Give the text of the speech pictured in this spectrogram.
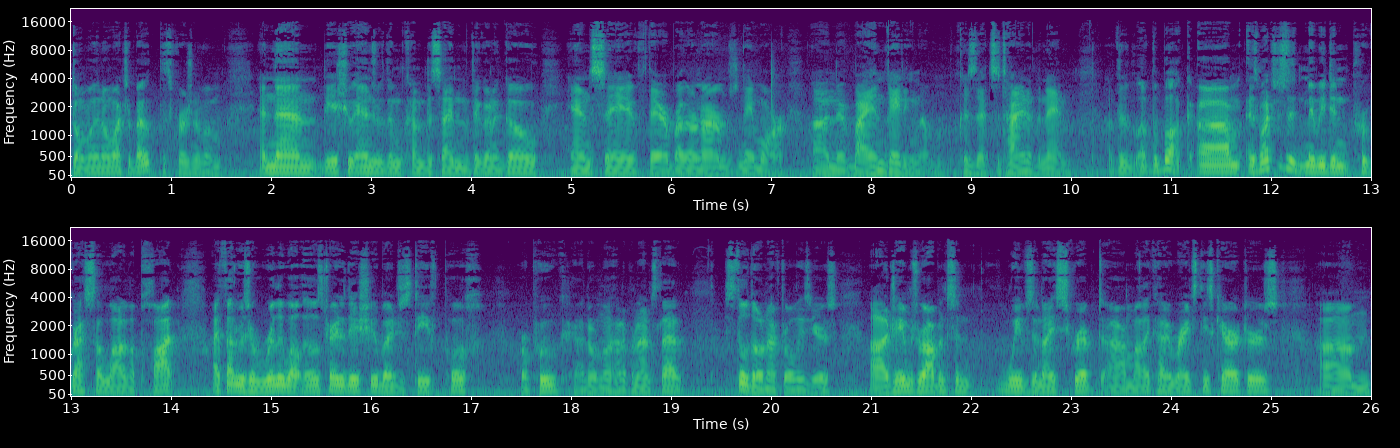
don't really know much about this version of him. And then the issue ends with them kind of deciding that they're going to go and save their brother in arms, Namor, uh, by invading them, because that's a tie into the name of the, of the book. Um, as much as it maybe didn't progress a lot of the plot, I thought it was a really well illustrated issue by Steve Pugh, or Poog, I don't know how to pronounce that. Still don't after all these years. Uh, James Robinson weaves a nice script. Um, I like how he writes these characters. Um,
